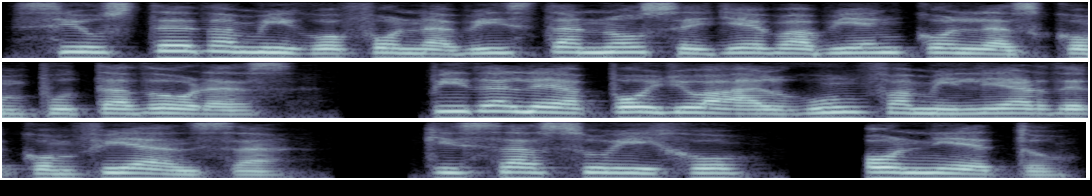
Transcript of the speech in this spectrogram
Si usted amigo fonavista no se lleva bien con las computadoras, pídale apoyo a algún familiar de confianza, quizás su hijo, o nieto.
